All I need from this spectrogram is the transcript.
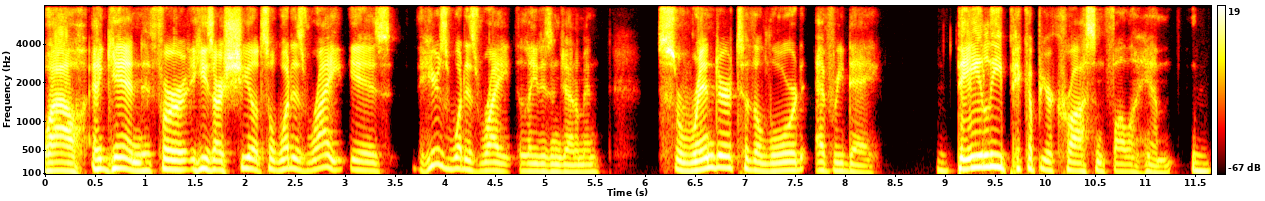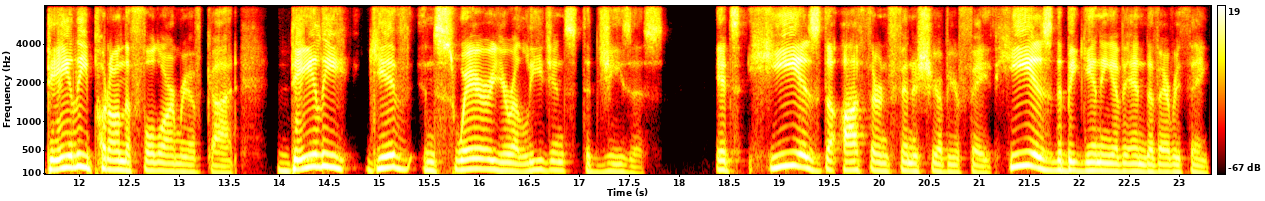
Wow. Again, for he's our shield. So what is right is here's what is right, ladies and gentlemen. Surrender to the Lord every day. Daily pick up your cross and follow him. Daily put on the full armor of God. Daily give and swear your allegiance to Jesus. It's he is the author and finisher of your faith. He is the beginning of end of everything.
